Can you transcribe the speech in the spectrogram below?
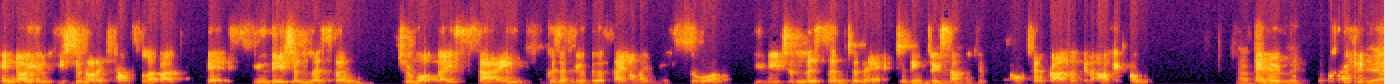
And no, you you're not a counselor, but that's you there to listen to what they say. Because if you're there saying, oh my niece or you need to listen to that to then do Mm. something about it rather than okay, cool. Absolutely. Yeah.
